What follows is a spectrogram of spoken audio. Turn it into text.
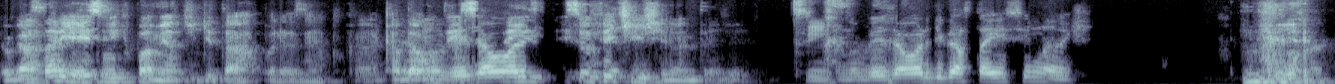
Eu gastaria isso em equipamento de guitarra, por exemplo. Cada um não tem, vejo a hora tem- seu fetiche, né? Entendi. Sim. Eu não vejo a hora de gastar isso em lanche. Porra,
